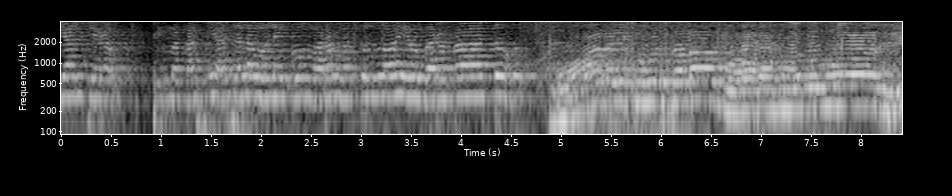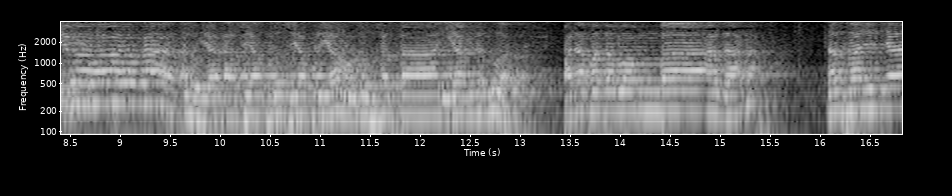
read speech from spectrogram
Terima kasih. Assalamualaikum warahmatullahi wabarakatuh. Waalaikumsalam warahmatullahi wabarakatuh. Ya siap siap pria untuk peserta yang kedua pada mata lomba azan. Dan selanjutnya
